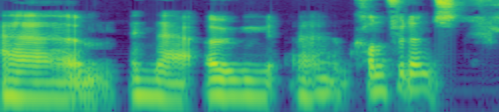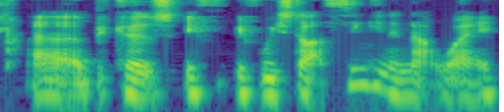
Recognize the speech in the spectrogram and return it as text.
um, in their own um, confidence. Uh, because if if we start thinking in that way,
